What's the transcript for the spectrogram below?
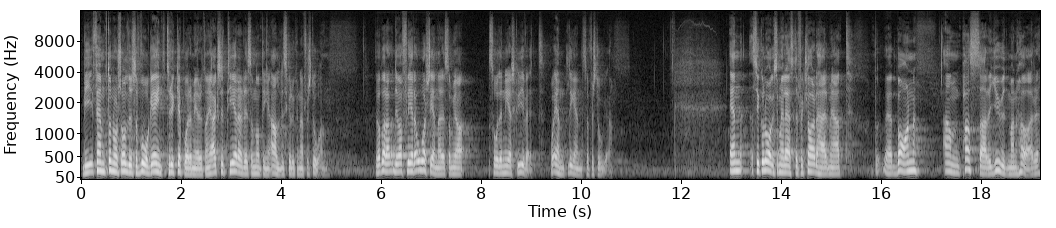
Vid 15 års ålder så vågade jag inte trycka på det mer utan jag accepterade det som någonting jag aldrig skulle kunna förstå. Det var, bara, det var flera år senare som jag såg det nedskrivet och äntligen så förstod jag. En psykolog som jag läste förklarade det här med att eh, barn anpassar ljud man hör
